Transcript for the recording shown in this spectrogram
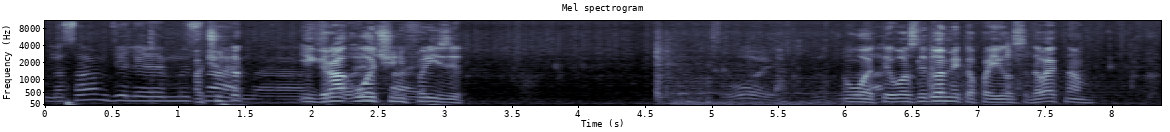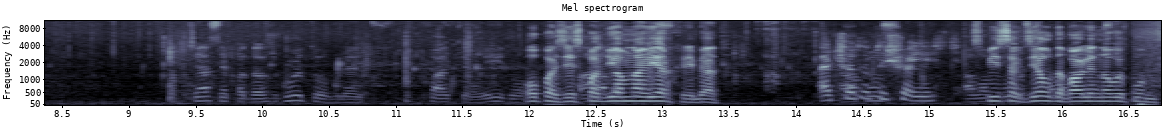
на самом деле мы А знаем. э, Игра что очень это. фризит. Ой. ну- Вот, ладно. ты возле домика появился, давай к нам. Сейчас я подожгу эту, блядь, факел и иду. Опа, здесь А, подъем вопрос- наверх, ребят. А что тут вопрос- еще есть? а Список вопрос- дел а добавлен вопрос- новый пункт.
